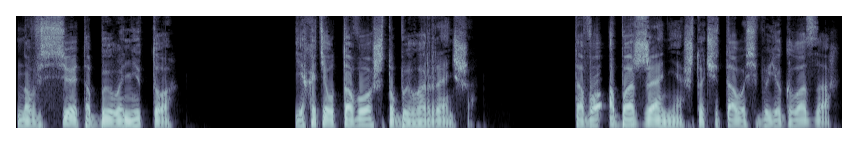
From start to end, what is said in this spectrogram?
но все это было не то. Я хотел того, что было раньше того обожания, что читалось в ее глазах,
